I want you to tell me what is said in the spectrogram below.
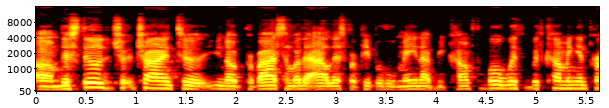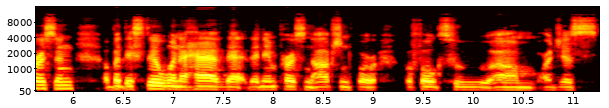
um, they're still tr- trying to, you know, provide some other outlets for people who may not be comfortable with with coming in person, but they still want to have that that in person option for for folks who um, are just,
